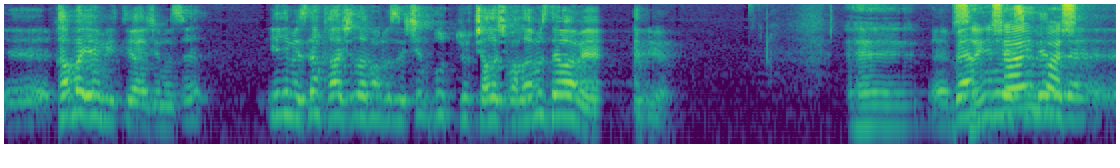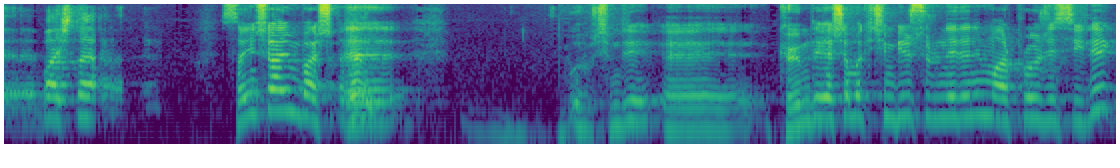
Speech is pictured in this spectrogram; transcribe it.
e, kaba yem ihtiyacımızı ilimizden karşılamamız için bu tür çalışmalarımız devam ediyor. Ee, E, Ben Sayın Şahin Baş, de, e, başta Sayın Şahin Baş, Efendim? e, şimdi e, köyümde yaşamak için bir sürü nedenim var projesiyle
